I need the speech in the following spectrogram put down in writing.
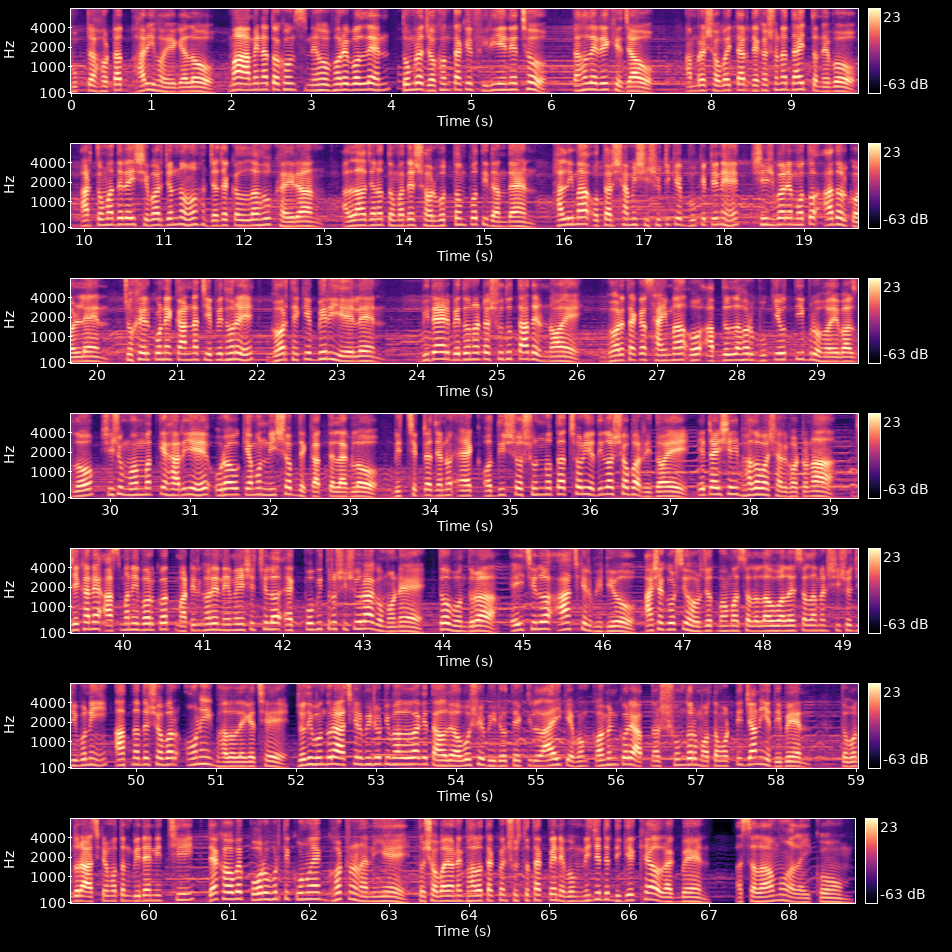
বুকটা হঠাৎ ভারী হয়ে গেল। মা আমেনা তখন স্নেহ ভরে বললেন, তোমরা যখন তাকে ফিরিয়ে এনেছো, তাহলে রেখে যাও। আমরা সবাই তার দেখাশোনার দায়িত্ব নেব। আর তোমাদের এই সেবার জন্য জাজাকাল্লাহু খাইরান আল্লাহ যেন তোমাদের সর্বোত্তম প্রতিদান দেন। হালিমা ও তার স্বামী শিশুটিকে বুকে টেনে শেষবারের মতো আদর করলেন। চোখের কোণে কান্না চেপে ধরে ঘর থেকে বেরিয়ে এলেন। বিদায়ের বেদনাটা শুধু তাদের নয় ঘরে থাকা সাইমা ও আবদুল্লাহর বুকেও তীব্র হয়ে বাজলো। শিশু মোহাম্মদকে হারিয়ে ওরাও কেমন নিঃশব্দে কাঁদতে লাগল। বিচ্ছেদটা যেন এক অদৃশ্য শূন্যতা ছড়িয়ে দিল সবার হৃদয়ে। এটাই সেই ভালোবাসার ঘটনা। যেখানে আসমানি বরকত মাটির ঘরে নেমে এসেছিল এক পবিত্র শিশুর আগমনে। তো বন্ধুরা, এই ছিল আজকের ভিডিও। আশা করছি হরজত মোহাম্মদ সাল্লাহ আলাইসাল্লামের শিশু জীবনী আপনাদের সবার অনেক ভালো লেগেছে। যদি বন্ধুরা আজকের ভিডিওটি ভালো লাগে, তাহলে অবশ্যই ভিডিওতে একটি লাইক এবং কমেন্ট করে আপনার সুন্দর মতামতটি জানিয়ে দিবেন। তো বন্ধুরা, আজকের মতন বিদায় নিচ্ছি। দেখা হবে পরবর্তী কোনো এক ঘটনা নিয়ে। তো সবাই অনেক ভালো থাকবেন, সুস্থ থাকবেন এবং নিজেদের দিকে খেয়াল রাখবেন। আসসালামু আলাইকুম।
